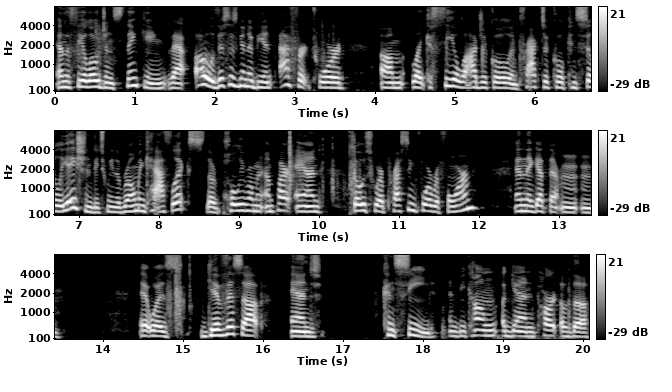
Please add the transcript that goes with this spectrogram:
and the theologians thinking that, oh, this is going to be an effort toward um, like theological and practical conciliation between the Roman Catholics, the Holy Roman Empire, and those who are pressing for reform. And they get there, mm-mm. It was give this up and concede and become again part of the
